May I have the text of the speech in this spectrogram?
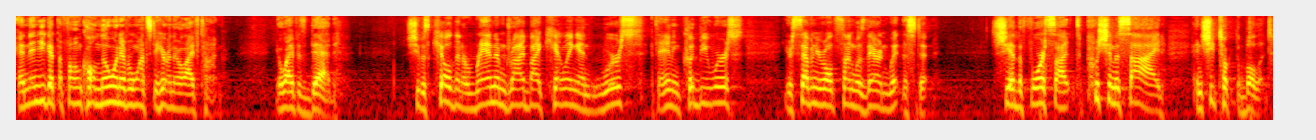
and then you get the phone call no one ever wants to hear in their lifetime. Your wife is dead. She was killed in a random drive-by killing, and worse, if anything could be worse, your seven-year-old son was there and witnessed it. She had the foresight to push him aside, and she took the bullet.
